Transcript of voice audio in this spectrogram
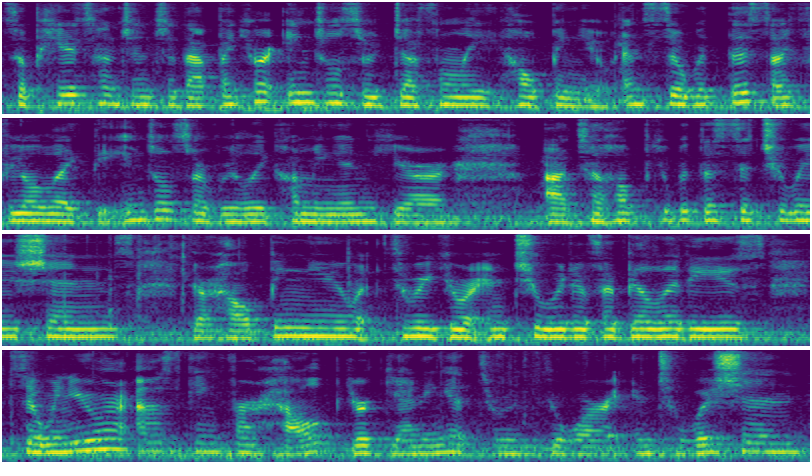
so pay attention to that. But your angels are definitely helping you. And so with this i feel like the angels are really coming in here uh, to help you with the situations. They're helping you through your intuitive abilities. So when you are asking for help you're getting it through your intuition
